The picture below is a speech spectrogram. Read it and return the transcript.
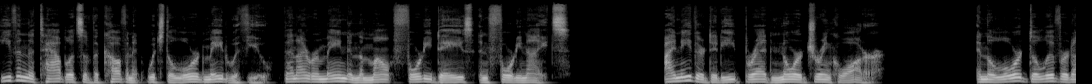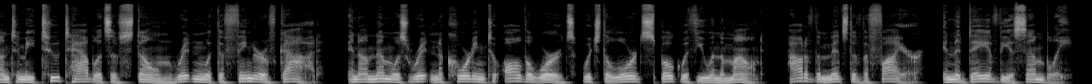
even the tablets of the covenant which the Lord made with you, then I remained in the mount forty days and forty nights. I neither did eat bread nor drink water. And the Lord delivered unto me two tablets of stone written with the finger of God, and on them was written according to all the words which the Lord spoke with you in the mount, out of the midst of the fire, in the day of the assembly.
